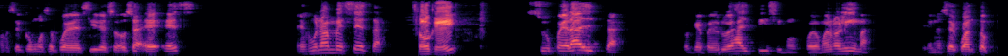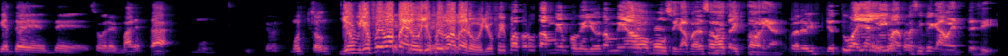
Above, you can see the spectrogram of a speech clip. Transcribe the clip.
no sé cómo se puede decir eso o sea es es una meseta. Ok. Súper alta, porque Perú es altísimo, por lo menos Lima. Yo no sé cuántos pies de, sobre el mar está. Mucho. Yo, yo fui para Perú, yo fui para Perú, yo fui para Perú también porque yo también hago música, pero eso es otra historia. Pero yo, estuve allá en Lima específicamente, sí.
